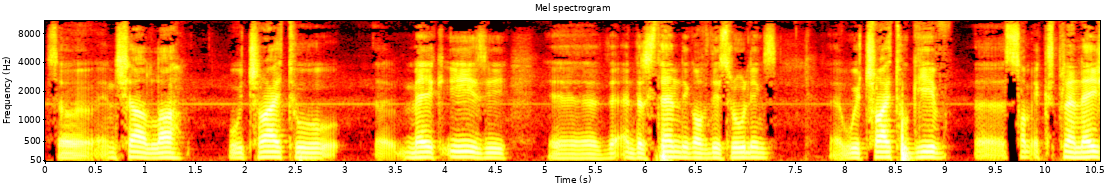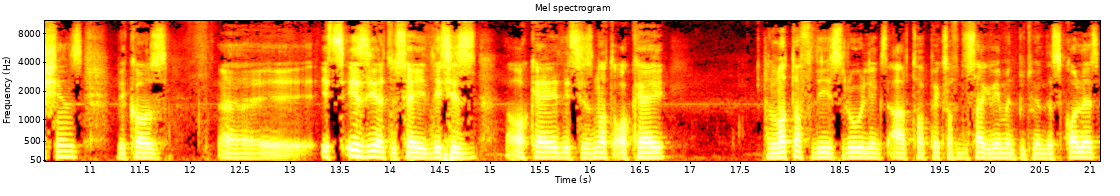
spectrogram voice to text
So, inshallah, we try to uh, make easy the understanding of these rulings uh, we try to give uh, some explanations because uh, it's easier to say this is okay, this is not okay. A lot of these rulings are topics of disagreement between the scholars.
